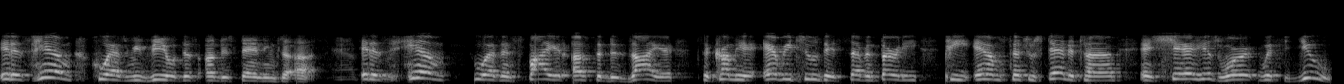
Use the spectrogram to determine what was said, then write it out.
it is Him who has revealed this understanding to us. It is Him who has inspired us to desire to come here every Tuesday at 7:30 p.m. Central Standard Time and share His word with you,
